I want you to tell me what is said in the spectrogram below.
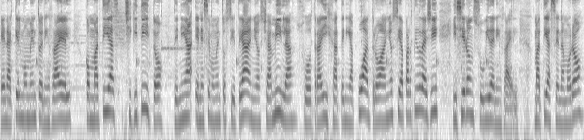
en aquel momento en Israel con Matías chiquitito, tenía en ese momento siete años, Yamila, su otra hija, tenía cuatro años y a partir de allí hicieron su vida en Israel. Matías se enamoró,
